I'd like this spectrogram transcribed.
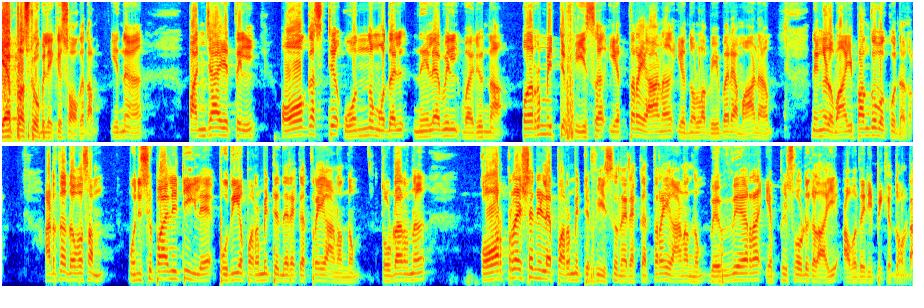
എ പ്ലസ് ട്യൂബിലേക്ക് സ്വാഗതം. ഇന്ന് പഞ്ചായത്തിൽ ഓഗസ്റ്റ് ഒന്ന് മുതൽ നിലവിൽ വരുന്ന പെർമിറ്റ് ഫീസ് എത്രയാണ് എന്നുള്ള വിവരമാണ് നിങ്ങളുമായി പങ്കുവെക്കുന്നത്. അടുത്ത ദിവസം മുനിസിപ്പാലിറ്റിയിലെ പുതിയ പെർമിറ്റ് നിരക്ക് എത്രയാണെന്നും തുടർന്ന് കോർപ്പറേഷനിലെ പെർമിറ്റ് ഫീസ് നിരക്ക് എത്രയാണെന്നും വെവ്വേറെ എപ്പിസോഡുകളായി അവതരിപ്പിക്കുന്നുണ്ട്.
